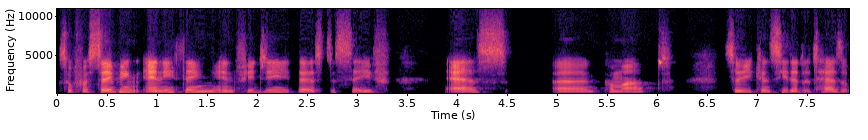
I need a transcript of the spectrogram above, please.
So for saving anything in Fiji, there's the save as uh, command. So you can see that it has a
